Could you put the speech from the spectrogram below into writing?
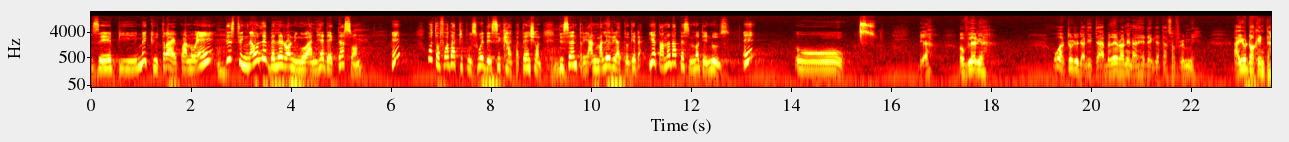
Zebi, make you try, Kwano, eh? This thing now only belly running oh, and headache, that's all. Eh? What of other people's where they seek hypertension, dysentery, and malaria together? Yet another person not they knows. Eh? Oh, Yeah. Oh, Valeria. Who had told you that it uh, belly running and headache that are suffering me? Are you doctor?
